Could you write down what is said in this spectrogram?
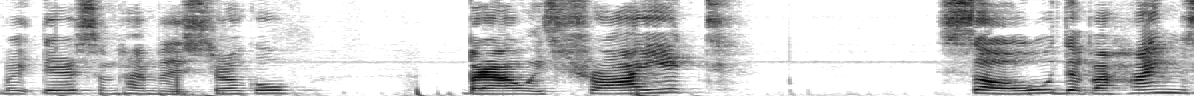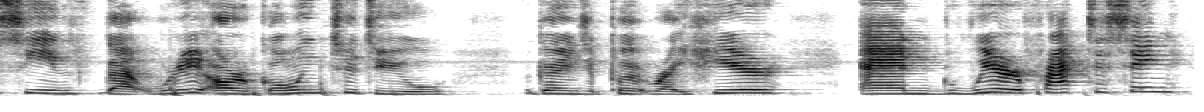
right there. Sometimes I struggle, but I always try it. So the behind the scenes that we are going to do, we're going to put right here. And we're practicing.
